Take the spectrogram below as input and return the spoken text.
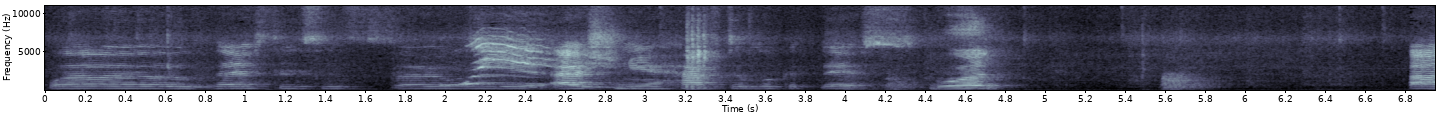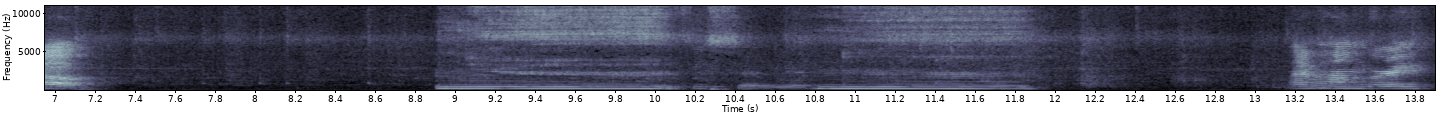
Whoa, this, this is so weird. Ashton, you have to look at this. What? Oh, Mm, this is so weird. mm. I'm hungry.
